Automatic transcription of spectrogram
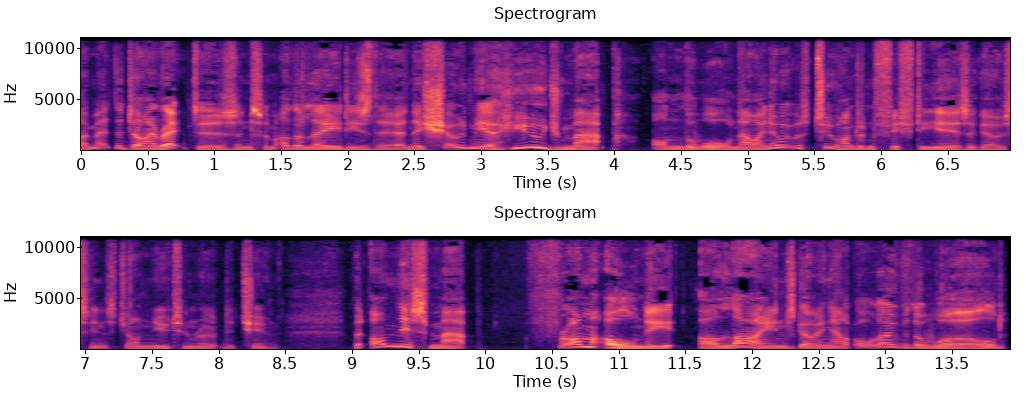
I met the directors and some other ladies there, and they showed me a huge map on the wall. Now, I knew it was 250 years ago since John Newton wrote the tune, but on this map, from Olney are lines going out all over the world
